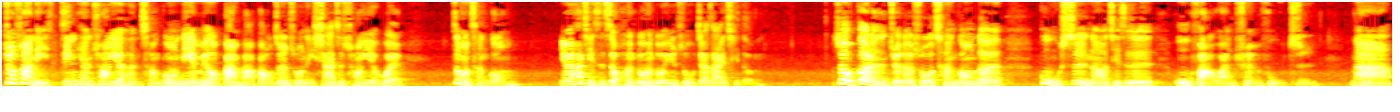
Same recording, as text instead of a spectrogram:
就算你今天创业很成功，你也没有办法保证说你下一次创业会这么成功，因为它其实是有很多很多因素加在一起的。所以我个人是觉得说，成功的故事呢，其实无法完全复制。那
